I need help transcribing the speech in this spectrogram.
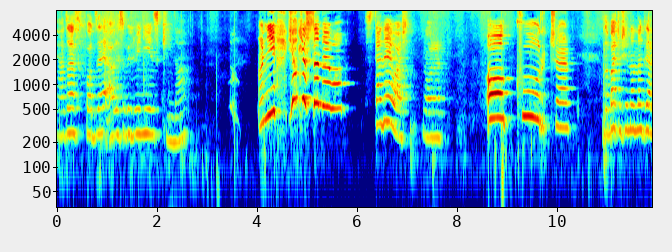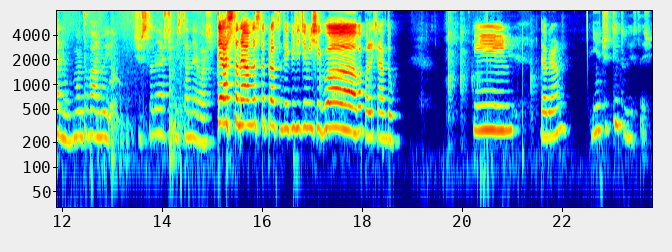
Ja zaraz wchodzę, ale sobie zmieniłem skina. O nie, jak ja stanęłam? Stanęłaś może. O kurcze. Zobaczył się na nagraniu, w montowaniu. Czy stanęłaś, czy nie stanęłaś. Teraz stanęłam na 100%, jak widzicie mi się głowa poleciała w dół. I... Dobra. Nie wiem, czy ty tu jesteś.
